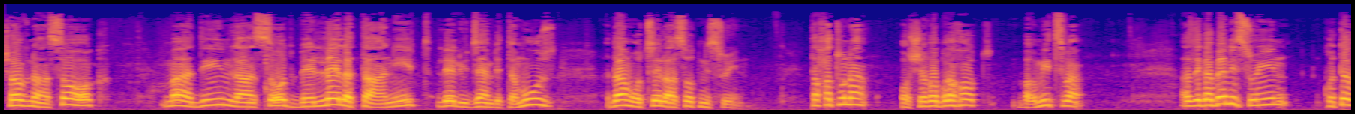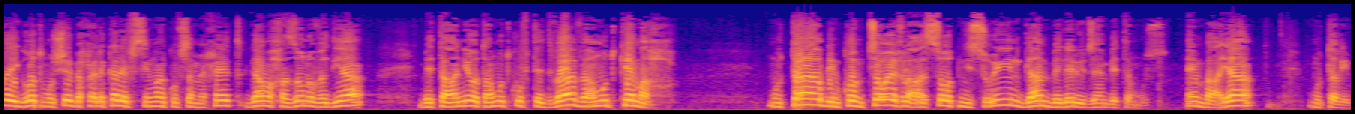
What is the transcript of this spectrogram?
עכשיו נעסוק מה הדין לעשות בליל התענית, ליל י"ז בתמוז, אדם רוצה לעשות נישואין. את החתונה, או שבע ברכות, בר מצווה. אז לגבי נישואין, כותב האגרות משה בחלק א' סימן קס"ח, גם החזון עובדיה בתעניות עמוד קט"ו ועמוד קמח. מותר במקום צורך לעשות נישואין גם בליל י"ז בתמוז. אין בעיה, מותרים.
